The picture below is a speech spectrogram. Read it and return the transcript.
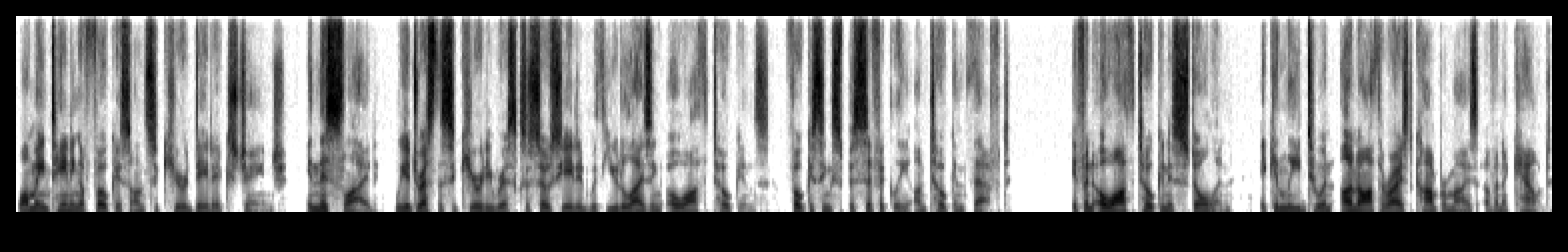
while maintaining a focus on secure data exchange. In this slide, we address the security risks associated with utilizing OAuth tokens, focusing specifically on token theft. If an OAuth token is stolen, it can lead to an unauthorized compromise of an account.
